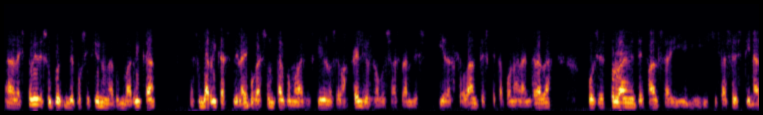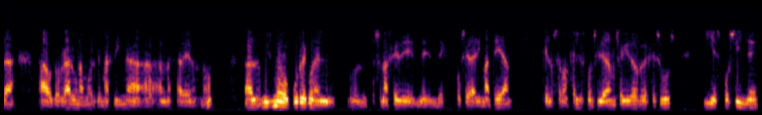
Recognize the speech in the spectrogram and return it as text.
La historia de su deposición en una tumba rica, las tumbas ricas de la época son tal como las describen los evangelios, ¿no? esas grandes piedras rodantes que taponan la entrada, pues es probablemente falsa y, y quizás se destinara a otorgar una muerte más digna al nazareno. ¿no? A lo mismo ocurre con el, personaje de, José de Arimatea, que los evangelios consideran un seguidor de Jesús y es posible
